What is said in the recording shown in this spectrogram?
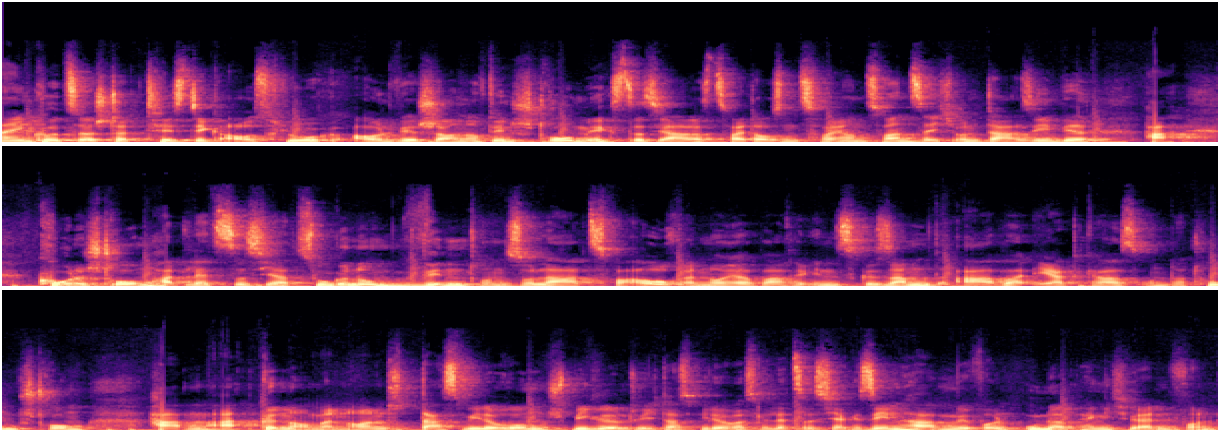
Ein kurzer Statistikausflug und wir schauen auf den Strommix des Jahres 2022 und da sehen wir, ha, Kohlestrom hat letztes Jahr zugenommen, Wind und Solar zwar auch, Erneuerbare insgesamt, aber Erdgas und Atomstrom haben abgenommen und das wiederum spiegelt natürlich das wieder, was wir letztes Jahr gesehen haben. Wir wollen unabhängig werden von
